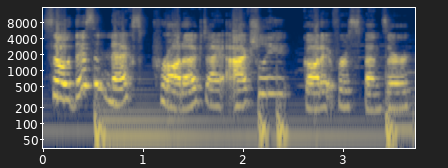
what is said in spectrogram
So this next product, I actually got it for Spencer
